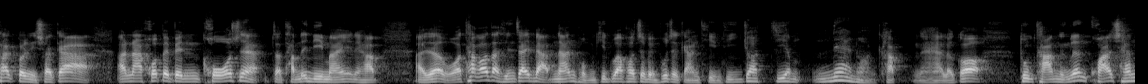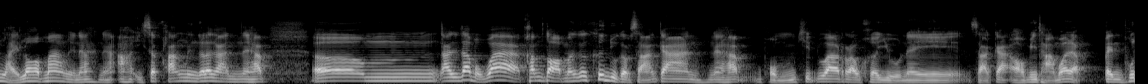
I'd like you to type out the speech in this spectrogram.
ถ้ากรณีชาก้าอนาคตไปเป็นโค้ชเนี่ยจะทำได้ดีไหมนะครับอาจจะบอกว่าถ้าเขาตัดสินใจแบบนั้น ผมคิดว่าเขาจะเป็นผู้จัดการทีมที่ยอดเยี่ยมแน่นอนครับนะฮะแล้วก็ถูกถามถึงเรื่องคว้าแชมป์หลายรอบมากเลยนะนะอะอีกสักครั้งหนึ่งก็แล้วกันนะครับ อ่ออาริต้าบอกว่าคำตอบมันก็ขึ้นอยู่กับสถานการณ์นะครับ ผมคิดว่าเราเคยอยู่ในสถานการณ์อ๋อมีถามว่าแบบเป็นผู้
